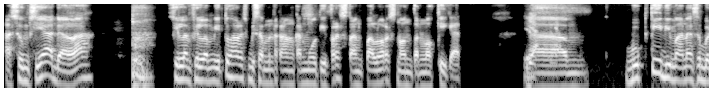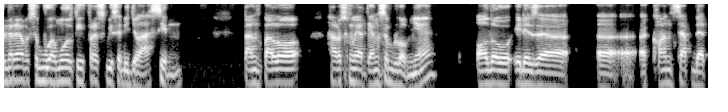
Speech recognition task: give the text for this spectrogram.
asumsinya adalah film-film itu harus bisa menerangkan multiverse tanpa lo harus nonton Loki kan. Ya. Um, bukti di mana sebenarnya sebuah multiverse bisa dijelasin tanpa lo harus ngeliat yang sebelumnya, although it is a a, a concept that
